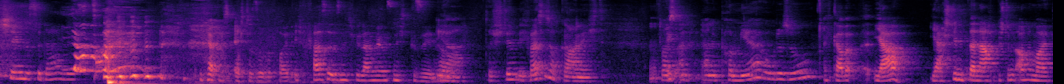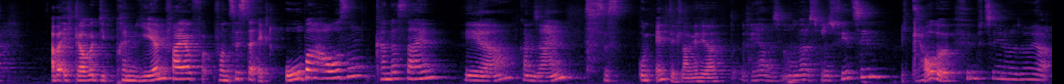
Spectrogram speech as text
Schön, dass du da bist. Ich habe mich echt so gefreut. Ich fasse es nicht, wie lange wir uns nicht gesehen haben. Ja, das stimmt. Ich weiß es auch gar nicht. War es ein, eine Premiere oder so? Ich glaube, äh, ja, ja, stimmt danach bestimmt auch nochmal. Aber ich glaube, die Premierenfeier von Sister Act Oberhausen, kann das sein? Ja, kann sein. Das ist unendlich lange her. Ja, was wann war das? War das 14? Ich glaube. 15 oder so? Ja.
